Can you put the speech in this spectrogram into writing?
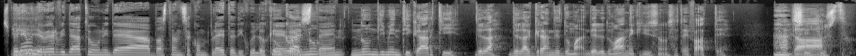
Speriamo e... di avervi dato un'idea abbastanza completa di quello che Luca, è OS non, non dimenticarti della, della grande doma- delle domande che ci sono state fatte. Ah, da, sì, giusto.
